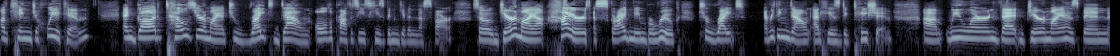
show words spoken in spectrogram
of King Jehoiakim, and God tells Jeremiah to write down all the prophecies he's been given thus far. So Jeremiah hires a scribe named Baruch to write everything down at his dictation. Um, we learn that Jeremiah has been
